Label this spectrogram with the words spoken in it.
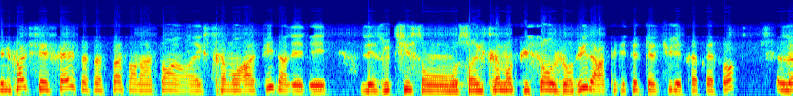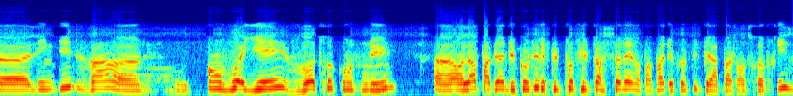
Une fois que c'est fait, ça, ça se passe en un temps extrêmement rapide. Hein. les, les, les, outils sont, sont extrêmement puissants aujourd'hui, la rapidité de calcul est très très forte. Le LinkedIn va euh, envoyer votre contenu euh, là, on parle bien du contenu depuis le profil personnel, on parle pas du contenu depuis la page entreprise,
